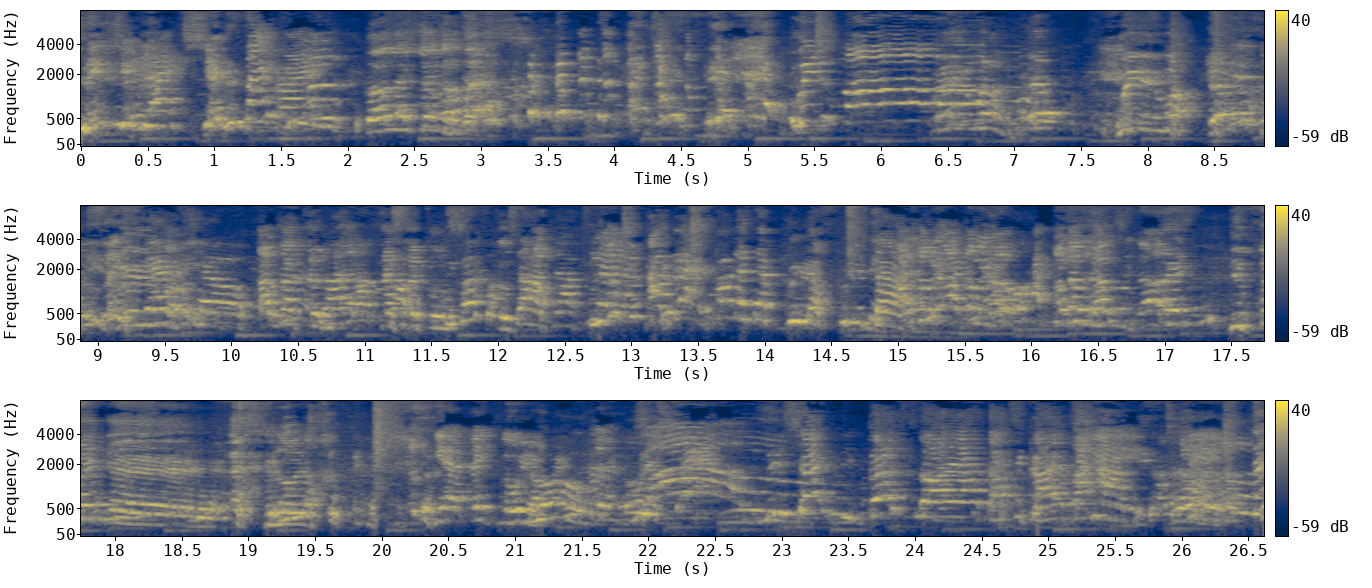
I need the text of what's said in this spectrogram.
Make sure you like, share, subscribe. Don't let you go won. After 10 seconds. Because of that, they are putting- I'm like, don't let them bring your spirit I down. don't, I don't have, I don't have the fake, the fake uh, lawyer. Yeah, fake lawyer. No. Michelle is the best lawyer that you can ever have. The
